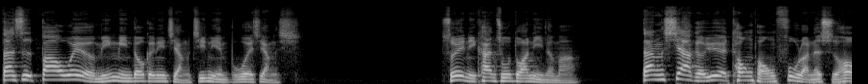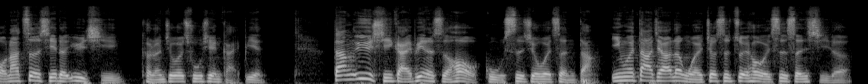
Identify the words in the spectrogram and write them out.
但是鲍威尔明明都跟你讲，今年不会降息，所以你看出端倪了吗？当下个月通膨复燃的时候，那这些的预期可能就会出现改变。当预期改变的时候，股市就会震荡，因为大家认为就是最后一次升息了，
